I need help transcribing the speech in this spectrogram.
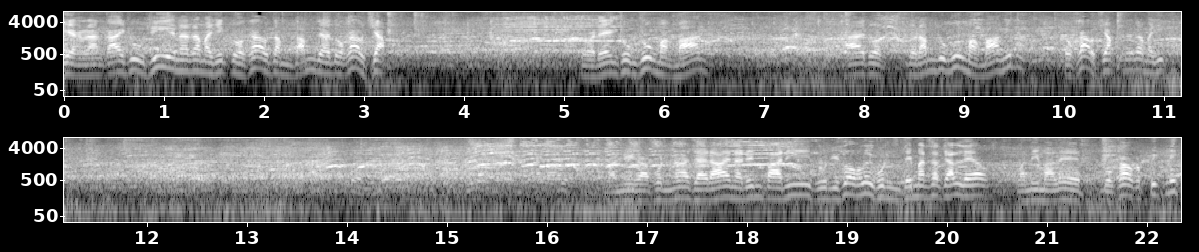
สียงร่างกายทู่ที่นะสมาชิกตัวข้าวต่ำๆแต่ตัวข้าวจับ ตัวแดงชุ่มๆบางๆไอ้ตัวตัวดำชุ่มๆบางๆนิดตัวข้าวจับนะสมาชิกวันนี้ครับคุณน่าใจได้นะดินป่านี้คุณที่ส่งเลยคุณเต็มมันสัจจันแล้ว วันนี้มาเล่บวกเข้ากับปิกนิก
